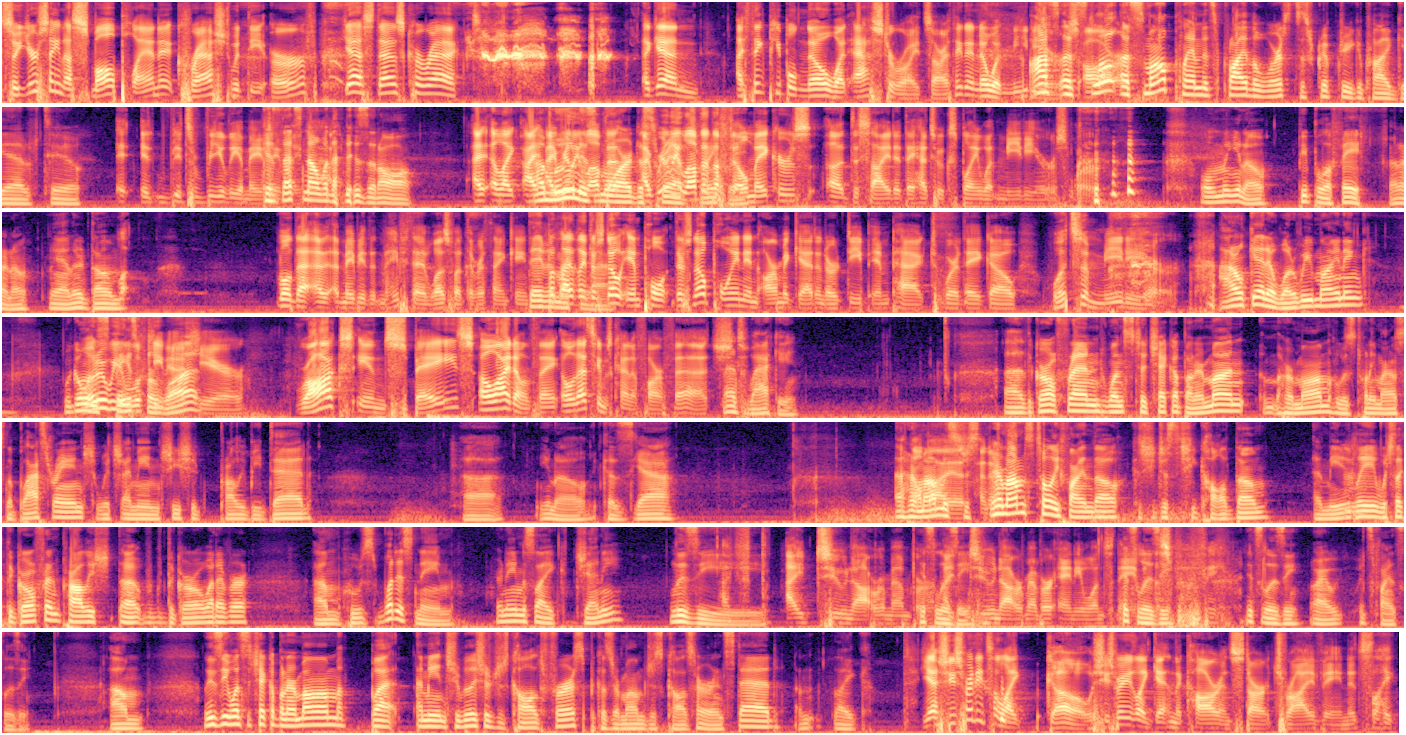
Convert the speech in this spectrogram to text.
so you're saying a small planet crashed with the Earth? Yes, that's correct. Again, I think people know what asteroids are. I think they know what meteors a, a, slow, are. a small planet's probably the worst descriptor you could probably give too, it, it, it's really amazing. because that's not what that is at all. I, like. I, A I moon really is love more that. I really love that the filmmakers uh, decided they had to explain what meteors were. Well, you know, people of faith. I don't know, man, they're dumb. Well, that uh, maybe that maybe that was what they were thinking. David but like, like, there's no impo- there's no point in Armageddon or Deep Impact where they go, "What's a meteor? I don't get it. What are we mining? We're going what are we looking at here? Rocks in space? Oh, I don't think. Oh, that seems kind of far fetched. That's wacky. Uh, the girlfriend wants to check up on her mom, her mom, who was 20 miles to the blast range, which I mean, she should probably be dead. Uh, you know, because yeah, uh, her I'll mom is it. just her mom's totally fine though, because she just she called them immediately, Mm-hmm. which like the girlfriend probably sh- uh, the girl whatever, um, who's what is name? Her name is like Jenny. Lizzie. I do not remember. It's Lizzie. I do not remember anyone's name It's Lizzie. in this movie. It's Lizzie. All right, it's fine. It's Lizzie. Um, Lizzie wants to check up on her mom, but I mean, she really should have just called first because her mom just calls her instead. Um, like, Yeah, she's ready to like go. She's ready to like get in the car and start driving. It's like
